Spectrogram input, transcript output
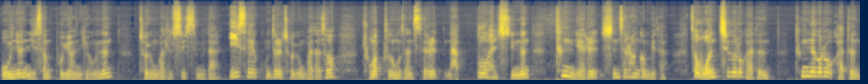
5년 이상 보유한 경우는 적용받을 수 있습니다. 이 세액공제를 적용받아서 종합부동산세를 납부할 수 있는 특례를 신설한 겁니다. 그래서 원칙으로 가든 특례로 가든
